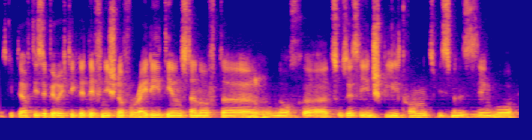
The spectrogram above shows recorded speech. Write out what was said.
Es gibt ja auch diese berüchtigte Definition of Ready, die uns dann oft äh, mhm. noch äh, zusätzlich ins Spiel kommt. Wissen wir, das ist irgendwo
